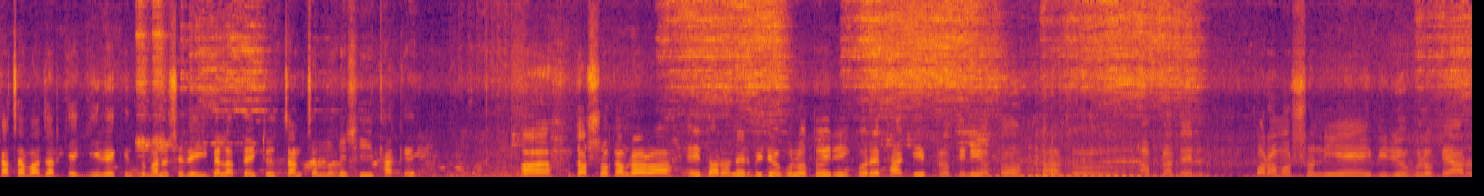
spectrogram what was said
কাঁচা বাজারকে ঘিরে কিন্তু মানুষের এই বেলাতে একটু চাঞ্চল্য বেশিই থাকে। দর্শক, আমরা এই ধরনের ভিডিওগুলো তৈরি করে থাকি প্রতিনিয়ত। তো আপনাদের পরামর্শ নিয়ে এই ভিডিওগুলোকে আরও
